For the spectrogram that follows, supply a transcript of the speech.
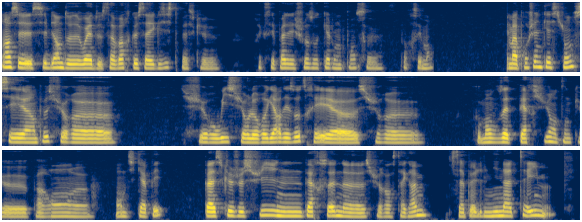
Ah, c'est bien de ouais de savoir que ça existe parce que que c'est pas des choses auxquelles on pense forcément. Ma prochaine question, c'est un peu sur sur oui sur le regard des autres et sur comment vous êtes perçu en tant que parent euh, handicapé? Parce que je suis une personne euh, sur Instagram qui s'appelle Nina Tame,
